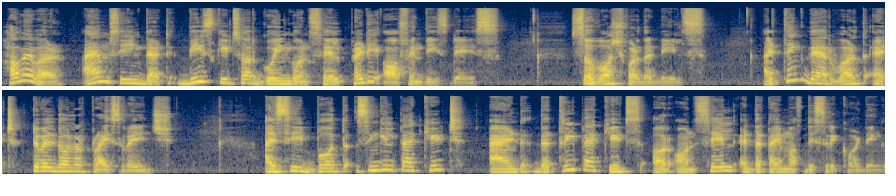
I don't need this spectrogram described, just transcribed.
However, I am seeing that these kits are going on sale pretty often these days. So watch for the deals. I think they are worth at $12 price range. I see both single pack and the 3 pack kits are on sale at the time of this recording.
